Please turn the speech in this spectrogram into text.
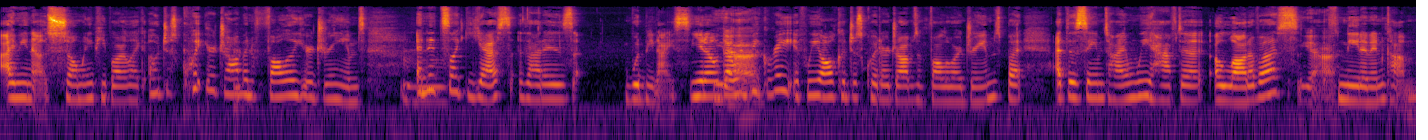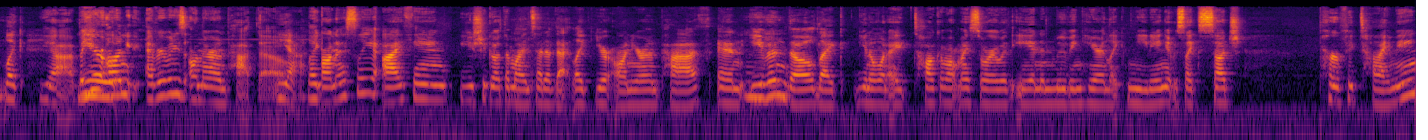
I mean, so many people are like, "Oh, just quit your job and follow your dreams." And it's like, yes, that is would be nice. You know, that would be great if we all could just quit our jobs and follow our dreams, but at the same time, we have to a lot of us Yeah. need an income. Like Yeah, but you, are on. Everybody's on their own path, though. Yeah. Like honestly, I think you should go with the mindset of that. Like you're on your own path, and Mm-hmm. even though, like you know, when I talk about my story with Ian and moving here and like meeting, it was like such perfect timing.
